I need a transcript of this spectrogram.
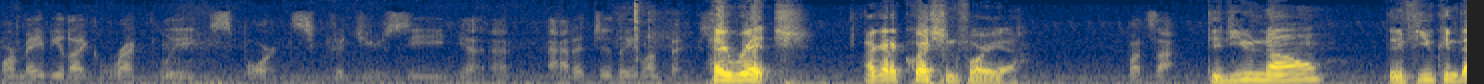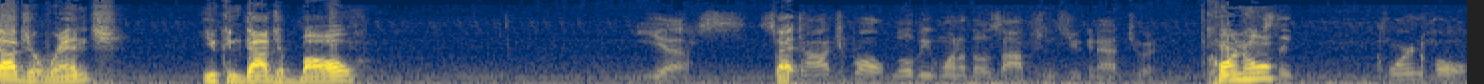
or maybe like rec league sports could you see uh, added to the Olympics? Hey, Rich, I got a question for you. What's that? Did you know that if you can dodge a wrench, you can dodge a ball? Yes. So That- dodgeball will be one of those options you can add to it. Cornhole? Cornhole,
